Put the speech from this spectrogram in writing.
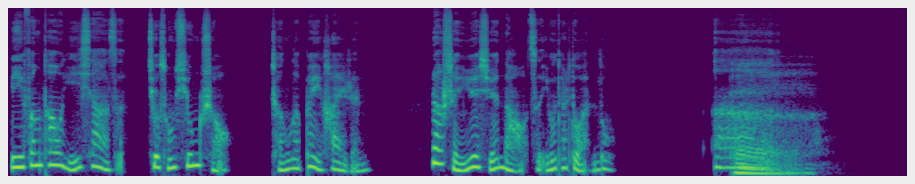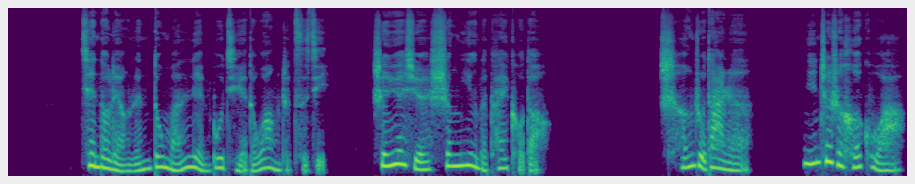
李方涛一下子就从凶手成了被害人，让沈月雪脑子有点短路。呃，见到两人都满脸不解的望着自己，沈月雪生硬的开口道：“城主大人，您这是何苦啊？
